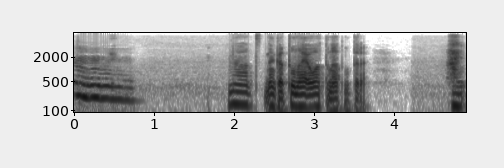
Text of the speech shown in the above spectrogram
うんうんうん。なあ、なんか唱え終わったなと思ったら、はい、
